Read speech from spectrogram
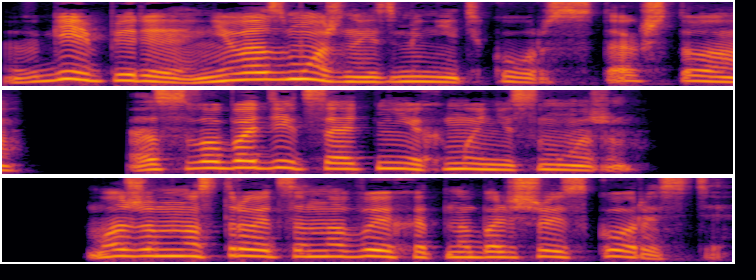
В Гипере невозможно изменить курс, так что освободиться от них мы не сможем. Можем настроиться на выход на большой скорости.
